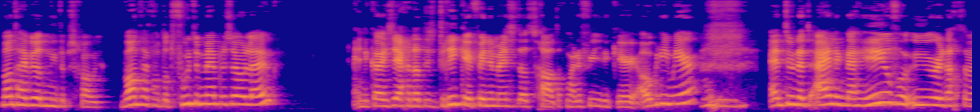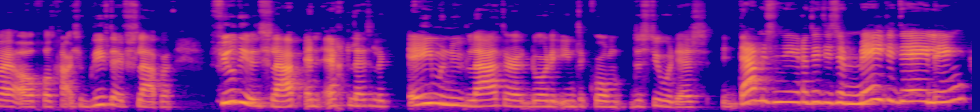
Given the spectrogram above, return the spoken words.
want hij wilde niet op schoot. Want hij vond dat voetenmeppen zo leuk. En dan kan je zeggen, dat is drie keer vinden mensen dat schattig, maar de vierde keer ook niet meer. En toen uiteindelijk, na heel veel uur, dachten wij, oh god, ga alsjeblieft even slapen. Viel die in slaap en echt letterlijk één minuut later door de intercom de stewardess. Dames en heren, dit is een mededeling.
